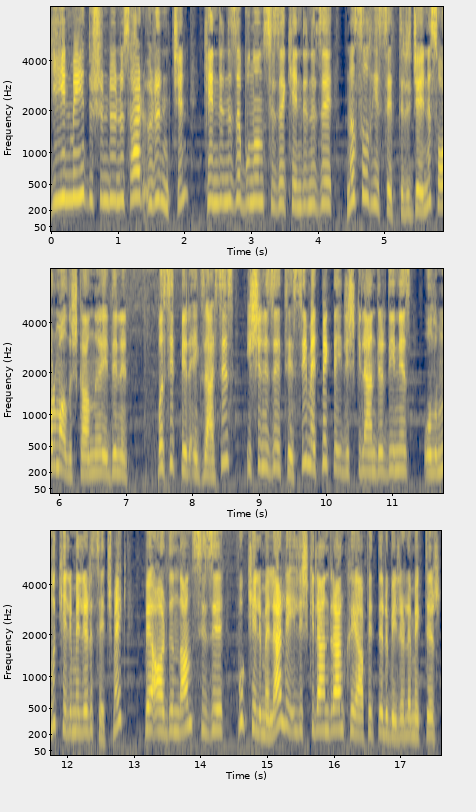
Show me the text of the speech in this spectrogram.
Giyinmeyi düşündüğünüz her ürün için kendinize bunun size kendinizi nasıl hissettireceğini sorma alışkanlığı edinin. Basit bir egzersiz, işinizi teslim etmekle ilişkilendirdiğiniz olumlu kelimeleri seçmek ve ardından sizi bu kelimelerle ilişkilendiren kıyafetleri belirlemektir.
